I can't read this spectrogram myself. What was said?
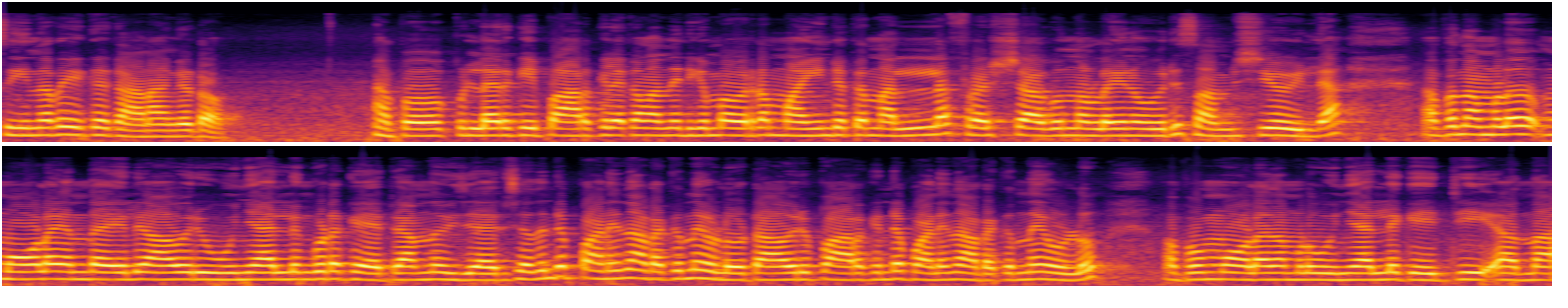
സീനറിയൊക്കെ കാണാം കേട്ടോ. അപ്പോൾ പിള്ളേർക്ക് ഈ പാർക്കിലൊക്കെ വന്നിരിക്കുമ്പോൾ അവരുടെ മൈൻഡൊക്കെ നല്ല ഫ്രഷ് ആകും എന്നുള്ളതിന് ഒരു സംശയവും അപ്പോൾ നമ്മൾ മോളെ എന്തായാലും ആ ഒരു ഊഞ്ഞാലിലും കൂടെ കയറ്റാമെന്ന് വിചാരിച്ചു അതിന്റെ പണി നടക്കുന്നേ ഉള്ളൂ കേട്ടോ. ആ ഒരു പാർക്കിന്റെ പണി നടക്കുന്നേ ഉള്ളൂ. അപ്പം മോളെ നമ്മൾ ഊഞ്ഞാലിൽ കയറ്റി അന്ന്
